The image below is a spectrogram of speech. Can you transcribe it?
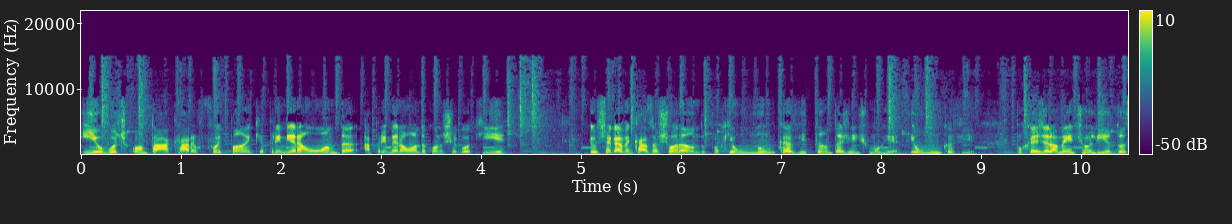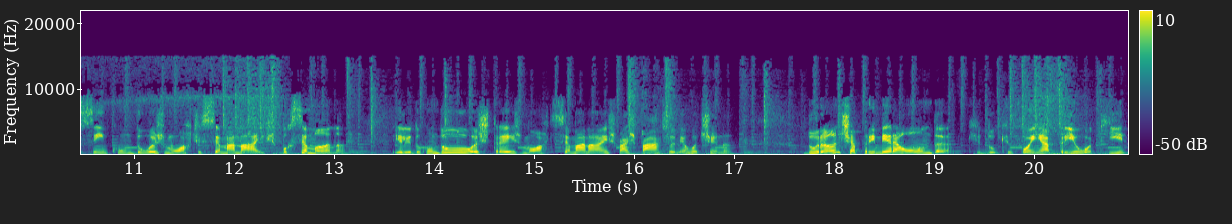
E eu vou te contar, cara, foi punk. A primeira onda, a primeira onda quando chegou aqui, eu chegava em casa chorando, porque eu nunca vi tanta gente morrer. Eu nunca vi. Porque geralmente eu lido assim com duas mortes semanais por semana. Eu lido com duas, três mortes semanais, faz parte da minha rotina. Durante a primeira onda, que, do, que foi em abril aqui,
